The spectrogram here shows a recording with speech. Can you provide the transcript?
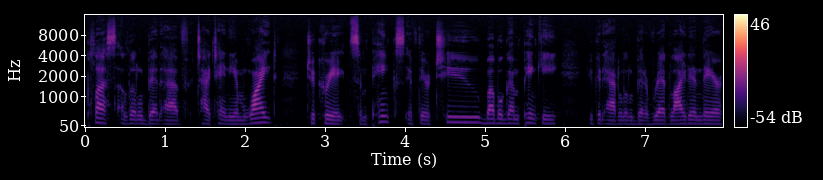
plus a little bit of titanium white to create some pinks. If they're too bubblegum pinky, you could add a little bit of red light in there,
